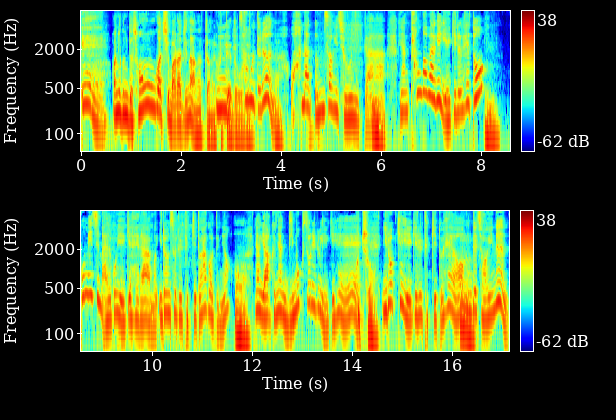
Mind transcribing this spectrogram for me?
예. 아니 근데 성우같이 말하지는 않았잖아요. 음, 그때도. 음, 성우들은 네. 워낙 음성이 좋으니까 음. 그냥 평범하게 얘기를 해도 음. 꾸미지 말고 얘기해라 뭐 이런 소리를 듣기도 하거든요. 어. 그냥 야 그냥 네 목소리로 얘기해. 그쵸. 이렇게 얘기를 듣기도 해요. 음. 근데 저희는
